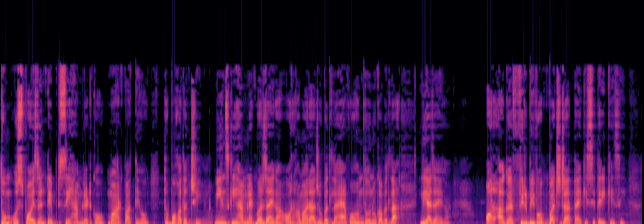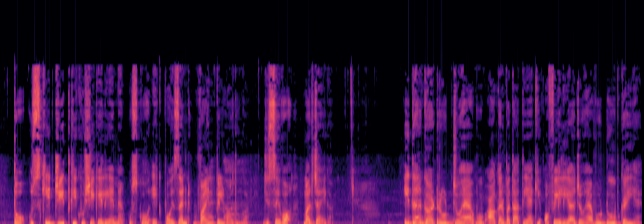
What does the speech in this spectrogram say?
तुम उस पॉइजन टिप्ड से हैमलेट को मार पाते हो तो बहुत अच्छी। मीन्स कि हैमलेट मर जाएगा और हमारा जो बदला है, वो हम दोनों का बदला लिया जाएगा। और अगर फिर भी वो बच जाता है किसी तरीके से तो उसकी जीत की खुशी के लिए मैं उसको एक पॉइजन वाइन पिलवा दूँगा, जिससे वो मर जाएगा। इधर गर्टरूड जो है, वो आकर बताती है कि ओफेलिया जो है, वो डूब गई है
